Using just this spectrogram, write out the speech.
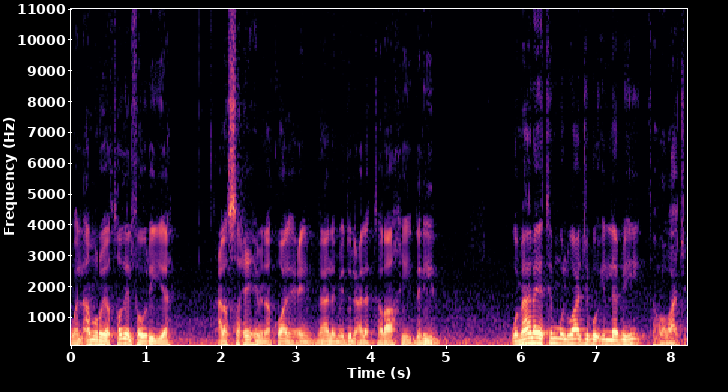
والأمر يقتضي الفورية على الصحيح من أقوال العلم ما لم يدل على التراخي دليل. وما لا يتم الواجب إلا به فهو واجب.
